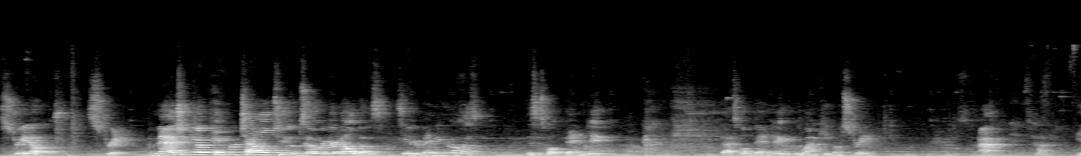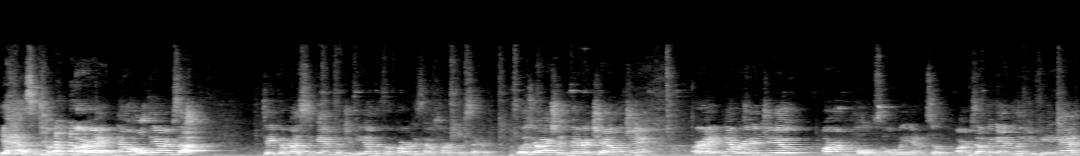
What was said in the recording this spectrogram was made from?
Straight elbows. Straight. Imagine you have paper towel tubes over your elbows. See how you're bending your elbows? This is called bending. That's called bending. We want to keep them straight. Huh? Yes, it's hard. All right, now hold the arms up. Take a rest again. Put your feet on the foot bar because that was hard for a second. Those are actually very challenging. All right, now we're going to do arm pulls all the way down. So arms up again, lift your feet again.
